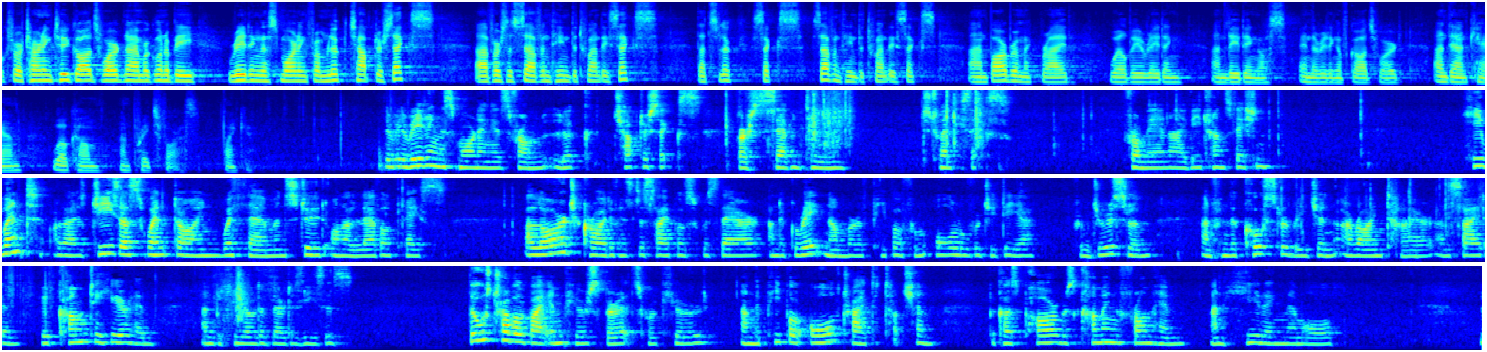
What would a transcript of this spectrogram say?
Folks, we're turning to God's Word now, and we're going to be reading this morning from Luke chapter 6, uh, verses 17 to 26. That's Luke 6, 17 to 26. And Barbara McBride will be reading and leading us in the reading of God's Word. And then Ken will come and preach for us. Thank you. The reading this morning is from Luke chapter 6, verse 17 to 26 from the NIV translation. He went, or that is, Jesus went down with them and stood on a level place. A large crowd of his disciples was there, and a great number of people from all over Judea, from Jerusalem, and from the coastal region around Tyre and Sidon, who'd come to hear him and be healed of their diseases. Those troubled by impure spirits were cured, and the people all tried to touch him, because power was coming from him and healing them all.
